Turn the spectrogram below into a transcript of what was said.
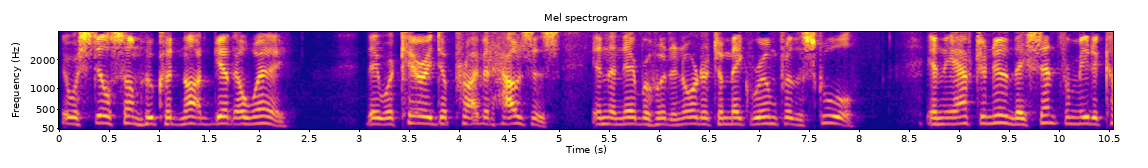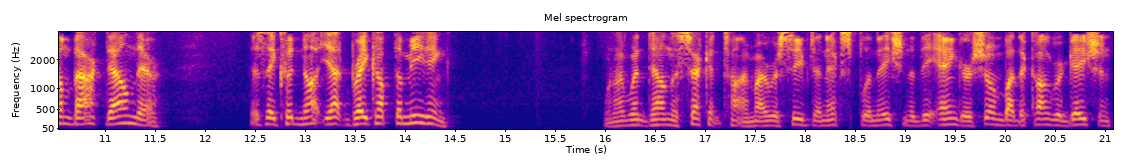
there were still some who could not get away. They were carried to private houses in the neighborhood in order to make room for the school. In the afternoon, they sent for me to come back down there, as they could not yet break up the meeting. When I went down the second time, I received an explanation of the anger shown by the congregation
